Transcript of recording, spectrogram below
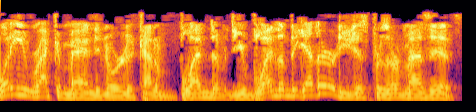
what do you recommend in order to kind of blend them? Do you blend them together, or do you just preserve them as is?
